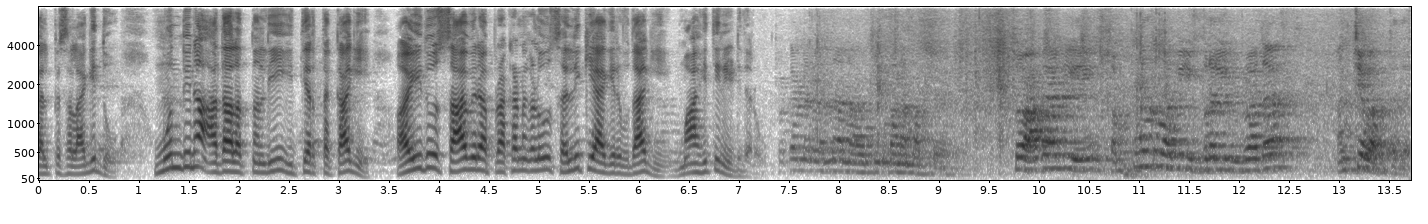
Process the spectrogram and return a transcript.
ಕಲ್ಪಿಸಲಾಗಿದ್ದು, ಮುಂದಿನ ಅದಾಲತ್ನಲ್ಲಿ ಇತ್ಯರ್ಥಕ್ಕಾಗಿ ಐದು ಸಾವಿರ ಪ್ರಕರಣಗಳು ಸಲ್ಲಿಕೆಯಾಗಿರುವುದಾಗಿ ಮಾಹಿತಿ ನೀಡಿದರು. ಸೊ ಹಾಗಾಗಿ ಸಂಪೂರ್ಣವಾಗಿ ಇಬ್ಬರಲ್ಲಿ ವಿವಾದ ಅಂತ್ಯವಾಗ್ತದೆ.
